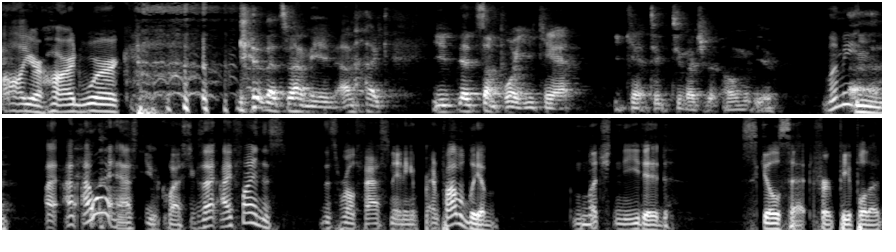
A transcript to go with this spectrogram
all your hard work. That's what I mean. I'm like you at some point you can't you can't take too much of it home with you. Let me uh, I, I, I want to ask you a question because I, I find this this world fascinating and probably a much needed skill set for people to,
